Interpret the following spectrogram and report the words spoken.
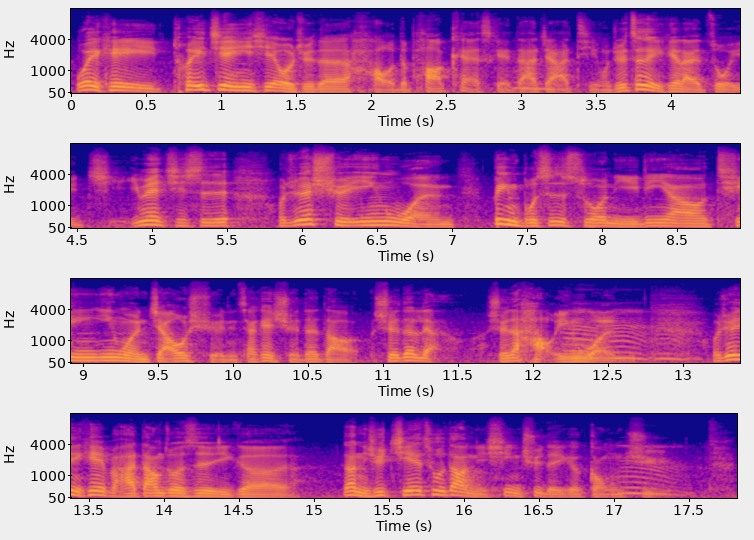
我也可以推荐一些我觉得好的 podcast 给大家听。嗯。我觉得这个也可以来做一集，因为其实我觉得学英文并不是说你一定要听英文教学你才可以学得到、学得了、学得好英文。我觉得你可以把它当做是一个让你去接触到你兴趣的一个工具。嗯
